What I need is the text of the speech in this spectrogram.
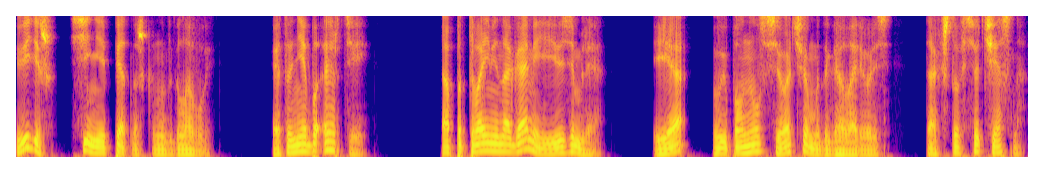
Видишь синее пятнышко над головой? Это небо Эртии. А под твоими ногами ее земля. Я выполнил все, о чем мы договаривались. Так что все честно.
